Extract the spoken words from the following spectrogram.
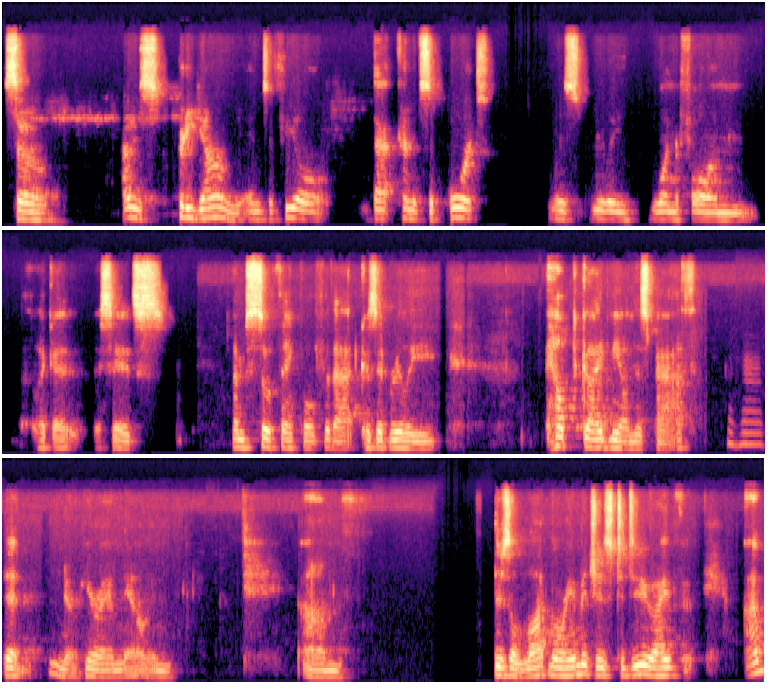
So I was pretty young, and to feel that kind of support was really wonderful. And like I, I say, it's I'm so thankful for that because it really helped guide me on this path. Mm-hmm. That you know, here I am now, and um, there's a lot more images to do. I've, I,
